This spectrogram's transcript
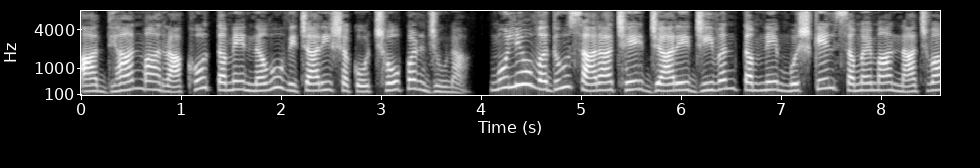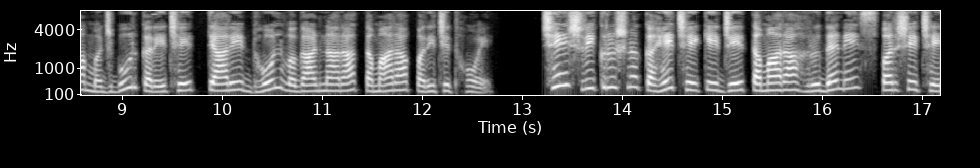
આ ધ્યાનમાં રાખો, તમે નવું વિચારી શકો છો, પણ જૂના મૂલ્યો વધુ સારા છે જ્યારે જીવન તમને મુશ્કેલ સમયમાં નાચવા મજબૂર કરે છે ત્યારે ઢોલ વગાડનારા તમારા પરિચિત હોય. છે શ્રીકૃષ્ણ કહે છે કે જે તમારા હૃદયને સ્પર્શે છે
